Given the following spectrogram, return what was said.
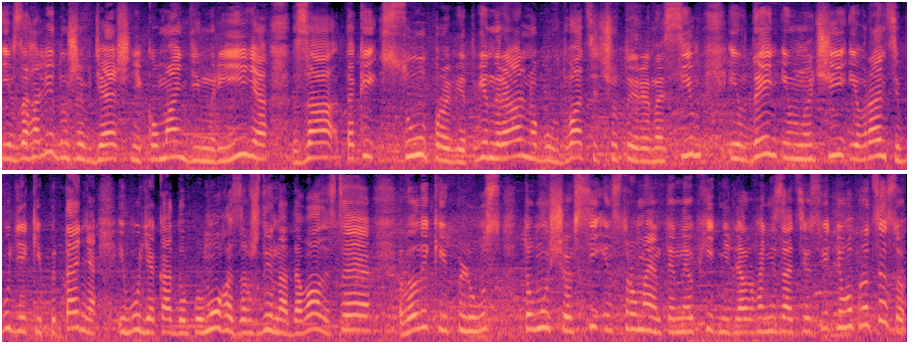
і взагалі дуже вдячні команді Мрія за такий супровід. Він реально був 24 на 7 і вдень, і вночі, і вранці будь-які питання і будь-яка допомога завжди надавали. Це великий плюс, тому що всі інструменти необхідні для організації освітнього процесу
